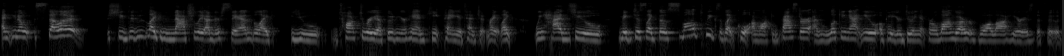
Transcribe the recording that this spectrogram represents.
And, you know, Stella, she didn't like naturally understand like, you talk to her, you have food in your hand, keep paying attention, right? Like we had to make just like those small tweaks of like, cool, I'm walking faster. I'm looking at you. Okay. You're doing it for longer. Voila. Here is the food.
